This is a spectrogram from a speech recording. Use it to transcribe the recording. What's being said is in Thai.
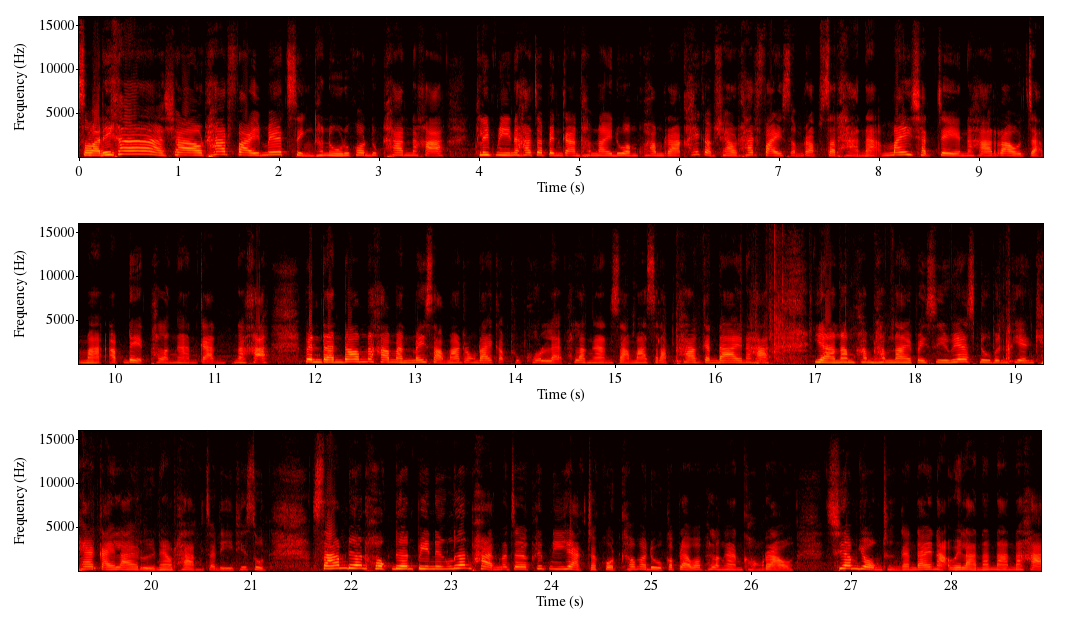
สวัสดีค่ะ ชาวธาตุไฟเมษสิงห์ธนูทุกคนทุกท่านนะคะ คลิปนี้นะคะจะเป็นการทำนายดวงความรักให้กับชาวธาตุไฟสำหรับสถานะไม่ชัดเจนนะคะ เราจะมาอัปเดตพลังงานกันนะคะ เป็นรันดอมนะคะมันไม่สามารถลงได้กับทุกคนและพลังงานสามารถสลับข้างกันได้นะคะ อย่านำคำทำนายไปซีเรียสดูเป็นเพียงแค่ไกด์ไลน์หรือแนวทางจะดีที่สุด 3 เดือน 6 เดือนปีหนึ่งเลื่อนผ่านมาเจอคลิปนี้อยากจะกดเข้ามาดูก็แปลว่าพลังงานของเรา เชื่อมโยงถึงกันได้ณเวลานั้นๆนะคะ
